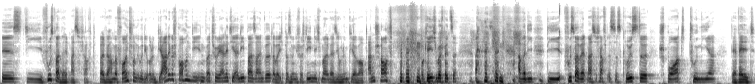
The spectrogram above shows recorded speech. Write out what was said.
ist die Fußballweltmeisterschaft. Weil wir haben ja vorhin schon über die Olympiade gesprochen, die in Virtual Reality erlebbar sein wird, aber ich persönlich verstehe nicht mal, wer sich Olympia überhaupt anschaut. okay, ich überspitze. aber die, die Fußballweltmeisterschaft ist das größte Sportturnier der Welt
